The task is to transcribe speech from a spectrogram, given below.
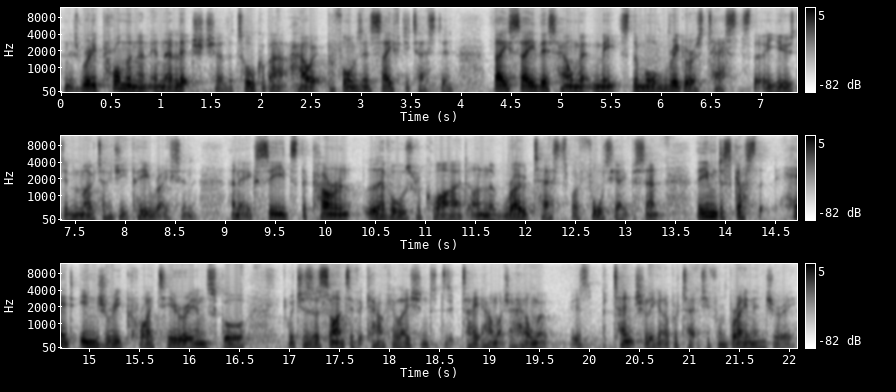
and it's really prominent in their literature, the talk about how it performs in safety testing. They say this helmet meets the more rigorous tests that are used in MotoGP racing, and it exceeds the current levels required on the road tests by 48%. They even discuss the head injury criterion score, which is a scientific calculation to dictate how much a helmet is potentially going to protect you from brain injury.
